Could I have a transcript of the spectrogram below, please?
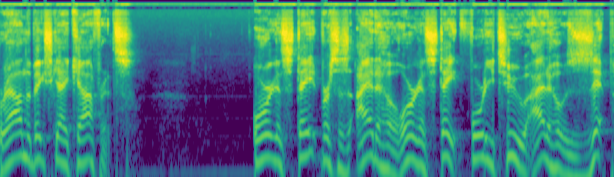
Around the Big Sky Conference. Oregon State versus Idaho. Oregon State 42, Idaho zip.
